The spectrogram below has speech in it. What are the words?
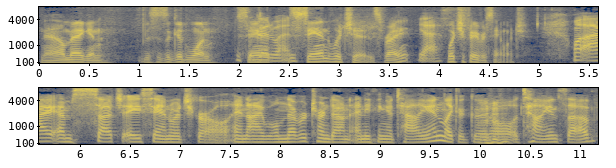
Now, Megan, this is a good one. It's Sand- a good one. Sandwiches, right? Yes. What's your favorite sandwich? Well, I am such a sandwich girl, and I will never turn down anything Italian, like a good mm-hmm. old Italian sub.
